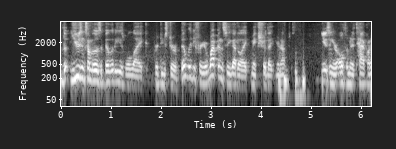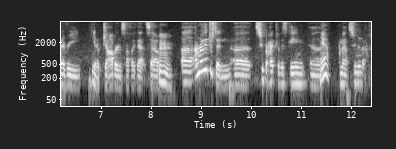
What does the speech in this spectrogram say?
the, using some of those abilities will like reduce durability for your weapon, so you got to like make sure that you're not just using your ultimate attack on every you know jobber and stuff like that. So Mhm. uh, I'm really interested and uh, super hyped for this game. Uh, Yeah. come out soon enough.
